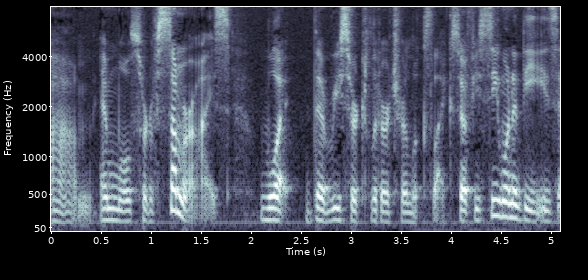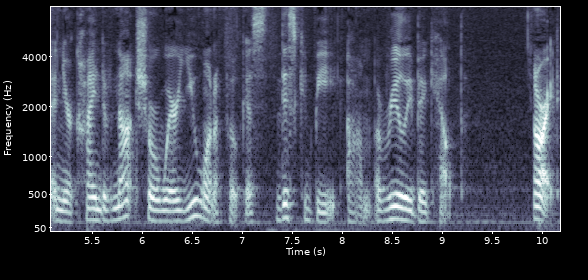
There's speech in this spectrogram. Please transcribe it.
um, and will sort of summarize what the research literature looks like. So if you see one of these and you're kind of not sure where you want to focus, this could be um, a really big help. All right,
